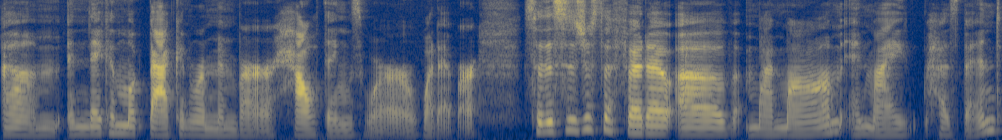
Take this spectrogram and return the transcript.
um, and they can look back and remember how things were or whatever. So this is just a photo of my mom and my husband.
